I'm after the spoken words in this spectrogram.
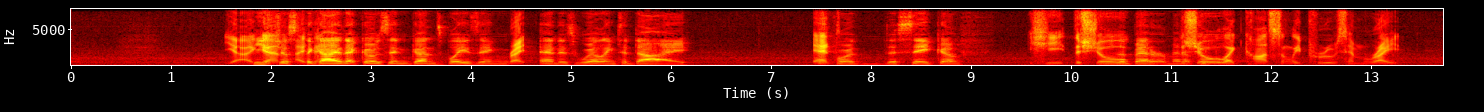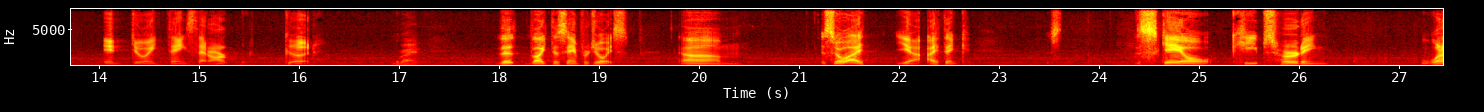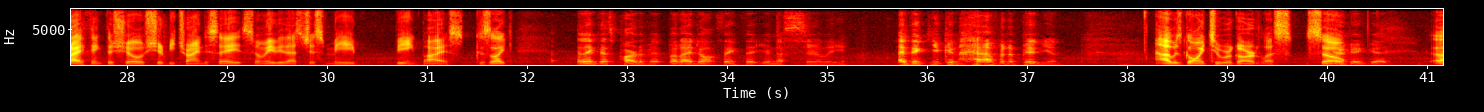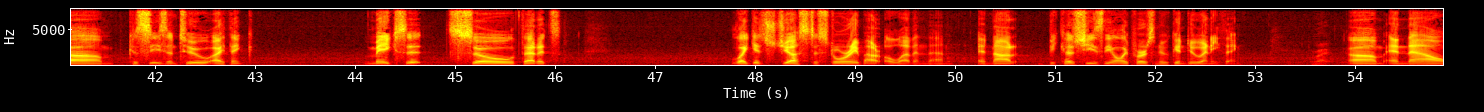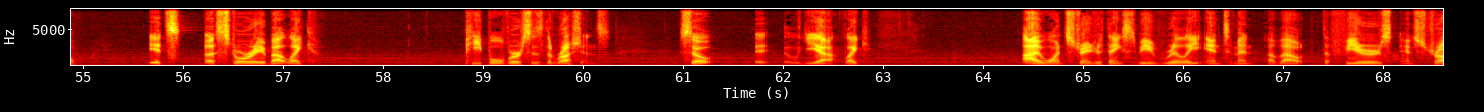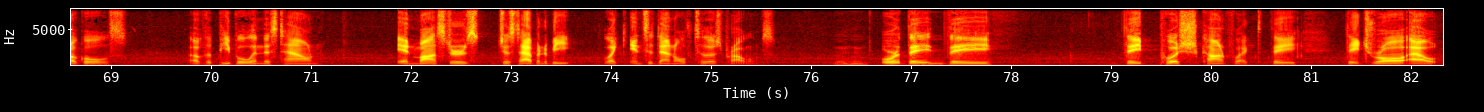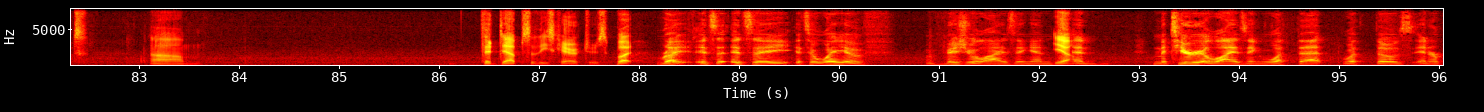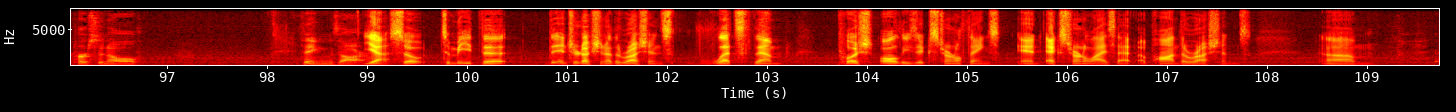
yeah, He's again, just I the think, guy that goes in guns blazing Right. and is willing to die and for the sake of he the show the betterment the show people. like constantly proves him right in doing things that aren't good. right. The like the same for Joyce. Um, so I yeah I think the scale keeps hurting what I think the show should be trying to say. So maybe that's just me being biased because like I think that's part of it, but I don't think that you're necessarily. I think you can have an opinion. I was going to regardless. So Okay, good. um, because season two, I think, makes it so that it's like it's just a story about Eleven then, and not because she's the only person who can do anything. Right. Um, and now, it's a story about like people versus the Russians. So, it, yeah, like I want Stranger Things to be really intimate about the fears and struggles of the people in this town, and monsters just happen to be like incidental to those problems, Mm-hmm. or they Mhm. they they push conflict. They they draw out um, the depths of these characters, but Right. It's a it's a it's a way of visualizing and Yeah. and materializing what that what those interpersonal things are. Yeah, so to me, the the introduction of the Russians lets them push all these external things and externalize that upon the Russians. Um,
